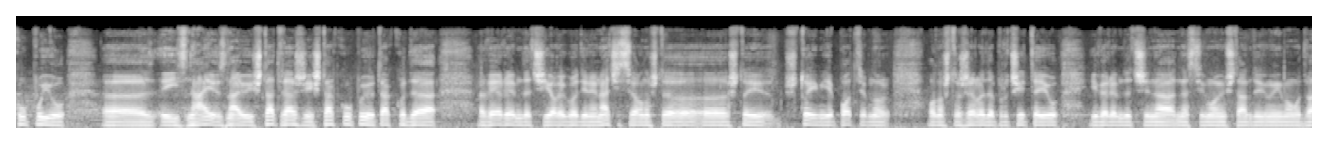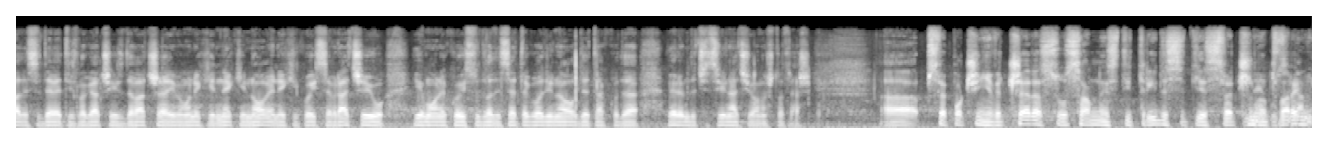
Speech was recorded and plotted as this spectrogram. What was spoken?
kupuju i znaju, znaju i šta traže i šta kupuju, tako da verujem da će i ove godine naći sve ono što, što, što im je potrebno, ono što žele da pročitaju i verujem da će na, na svim ovim štandovima imamo 29 izlagača i izdavača, imamo neki, neki nove, neki koji se vraćaju, imamo one koji su 20 godina ovde, tako da verujem da će svi naći ono što traže sve počinje večeras u 18.30 je svečano otvaranje,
